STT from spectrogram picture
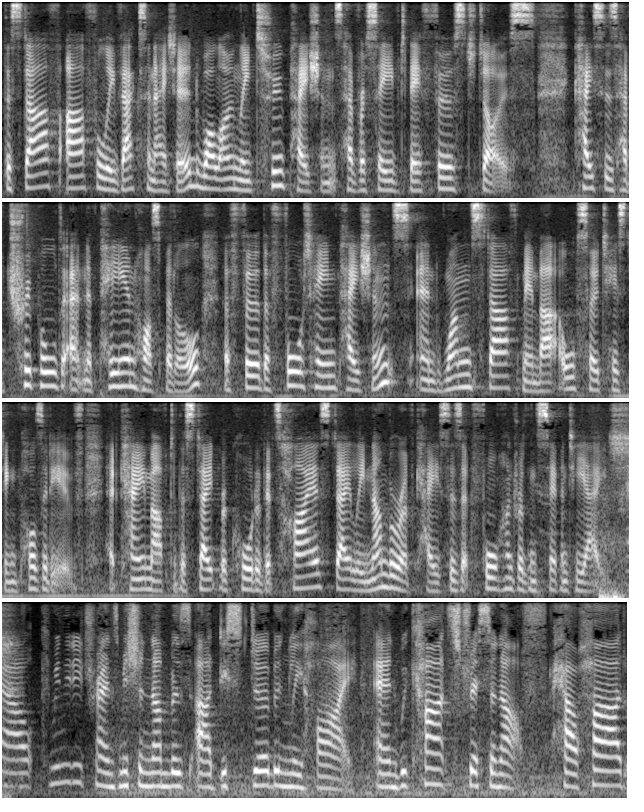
The staff are fully vaccinated, while only two patients have received their first dose. Cases have tripled at Nepean Hospital, a further 14 patients and one staff member also testing positive. At came after the state recorded its highest daily number of cases at 478. Our community transmission numbers are disturbingly high, and we can't stress enough how hard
